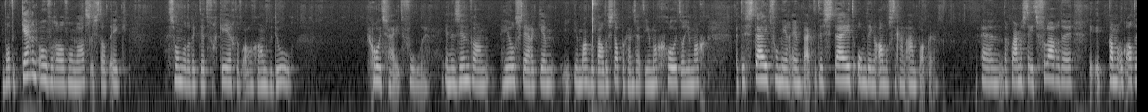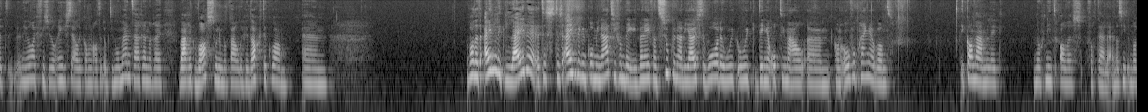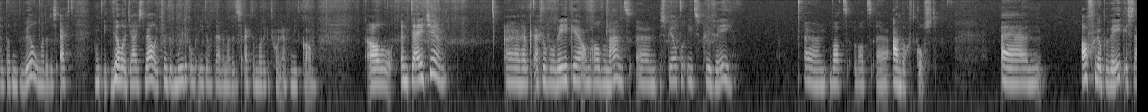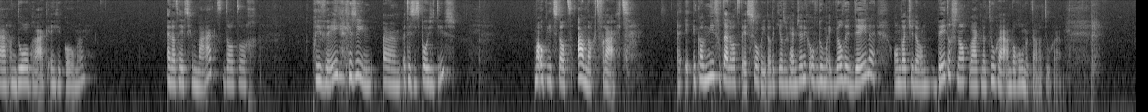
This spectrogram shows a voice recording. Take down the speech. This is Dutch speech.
wat de kern overal van was, is dat ik, zonder dat ik dit verkeerd of arrogant bedoel, grootsheid voelde. In de zin van heel sterk, Kim, je mag bepaalde stappen gaan zetten. Je mag groter, je mag het is tijd voor meer impact. Het is tijd om dingen anders te gaan aanpakken. En er kwamen steeds flarden. Ik, ik kan me ook altijd, ben heel erg visueel ingesteld. Ik kan me altijd ook die momenten herinneren waar ik was toen een bepaalde gedachte kwam. En wat uiteindelijk leidde, het is, het is eigenlijk een combinatie van dingen. Ik ben even aan het zoeken naar de juiste woorden, hoe ik, hoe ik dingen optimaal um, kan overbrengen. Want ik kan namelijk nog niet alles vertellen. En dat is niet omdat ik dat niet wil, maar dat is echt, want ik wil het juist wel. Ik vind het moeilijk om het niet te vertellen, maar dat is echt omdat ik het gewoon even niet kan. Al een tijdje, uh, heb ik het echt over weken, anderhalve maand, uh, speelt er iets privé uh, wat, wat eh, aandacht kost. En afgelopen week is daar een doorbraak in gekomen. En dat heeft gemaakt dat er privé gezien, um, het is iets positiefs, maar ook iets dat aandacht vraagt. Eh, ik kan niet vertellen wat het is, sorry dat ik hier zo geheimzinnig over doe, maar ik wil dit delen omdat je dan beter snapt waar ik naartoe ga en waarom ik daar naartoe ga.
